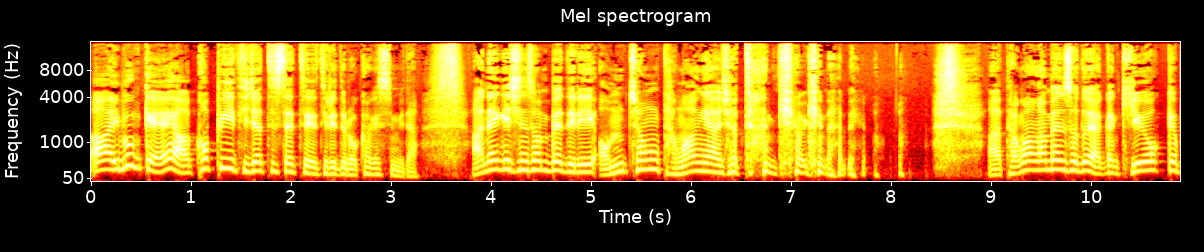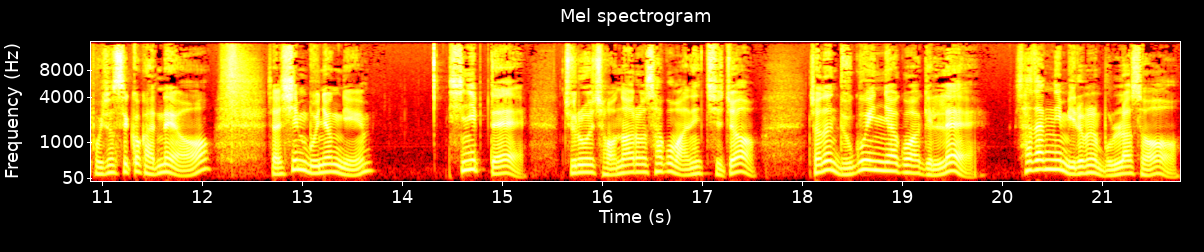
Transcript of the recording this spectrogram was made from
아, 이분께 아, 커피 디저트 세트 드리도록 하겠습니다. 안에 계신 선배들이 엄청 당황해 하셨던 기억이 나네요. 아, 당황하면서도 약간 귀엽게 보셨을 것 같네요. 자, 신문영님. 신입 때 주로 전화로 사고 많이 치죠? 저는 누구 있냐고 하길래 사장님 이름을 몰라서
